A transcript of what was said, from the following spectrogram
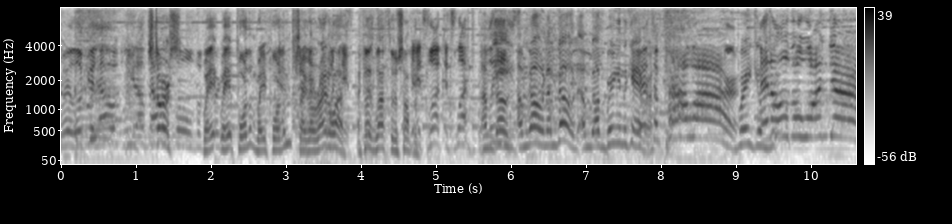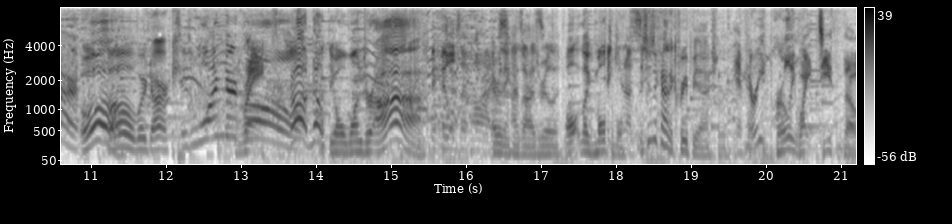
Wait, look at how look at how Stars. powerful the Wait, wait for them. Wait for them. Should I go right or left? I feel like left or Yeah, something. it's left. It's left. I'm going. I'm going. I'm going. I'm, I'm bringing the camera. camera. the power Break it- and all the wonder. Oh, Oh, we're dark. This is wonderful. Great. Oh no. the old wonder. Ah, The hills have eyes. everything has eyes, really. All like multiple. cannot see. These are kind of creepy, actually. Yeah, very pearly white teeth though.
